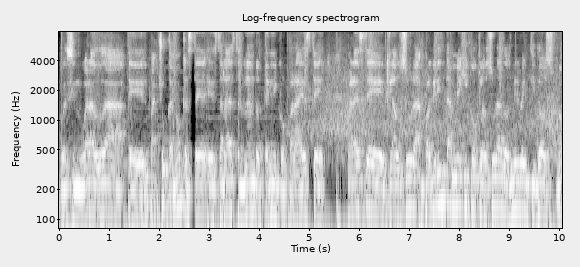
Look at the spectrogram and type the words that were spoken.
pues sin lugar a duda, el Pachuca, ¿no? Que esté, estará estrenando técnico para este, para este clausura, para Grita México Clausura 2022, ¿no?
